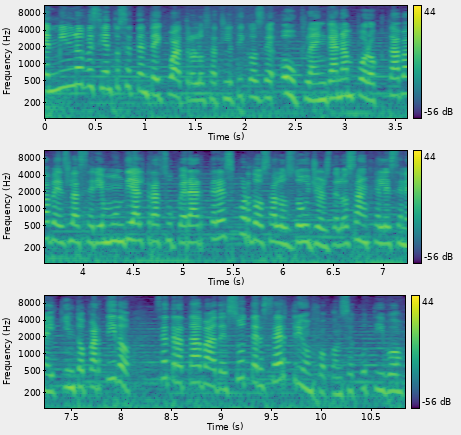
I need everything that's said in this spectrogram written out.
En 1974, los Atléticos de Oakland ganan por octava vez la Serie Mundial tras superar 3 por 2 a los Dodgers de Los Ángeles en el quinto partido. Se trataba de su tercer triunfo consecutivo.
